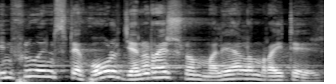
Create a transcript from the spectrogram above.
influenced a whole generation of Malayalam writers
